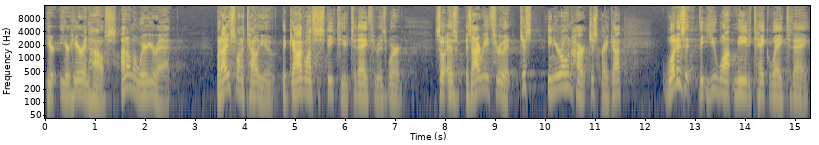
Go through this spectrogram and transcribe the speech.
you're, you're here in house, I don't know where you're at. But I just want to tell you that God wants to speak to you today through His Word. So as, as I read through it, just in your own heart, just pray, God, what is it that you want me to take away today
